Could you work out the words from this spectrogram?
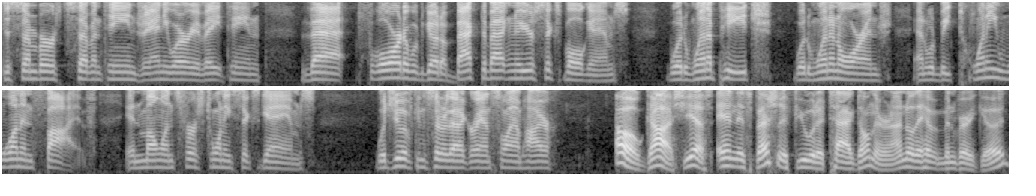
December 17, January of 18, that Florida would go to back to back New Year's Six bowl games, would win a peach, would win an orange, and would be 21 and 5 in Mullen's first 26 games would you have considered that a grand slam hire? Oh gosh, yes, and especially if you would have tagged on there, and I know they haven't been very good.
